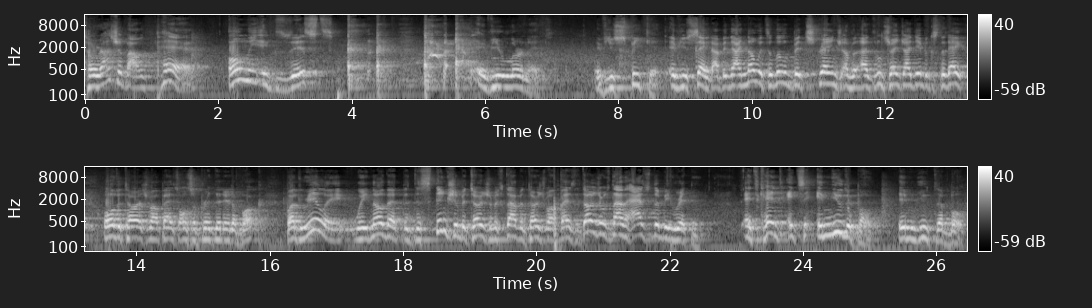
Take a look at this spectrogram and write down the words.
Torah shebe'al peh only exists if you learn it, if you speak it, if you say it. I mean, I know it's a little bit strange, a little strange idea because today all the Torah Shabbat is also printed in a book. But really, we know that the distinction between Torah Shabbat and Torah Shabbat is the Torah Shabbat has to be written. It can't. It's immutable immutable.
